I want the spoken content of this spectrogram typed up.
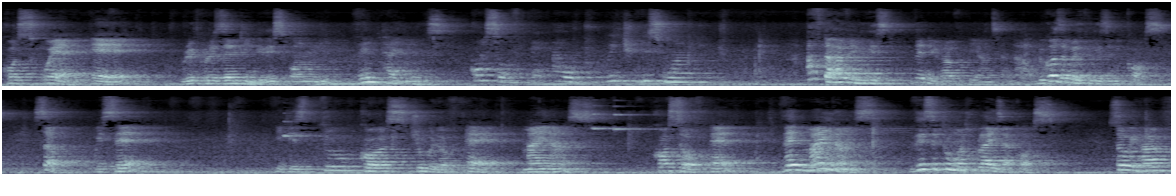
cos squared a representing this only, then times cos of a out, which this one. After having this, then you have the answer now because everything is in cos. So we say it is 2 cos cubed of a minus cos of a, then minus, these two multiplies a cos. So we have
